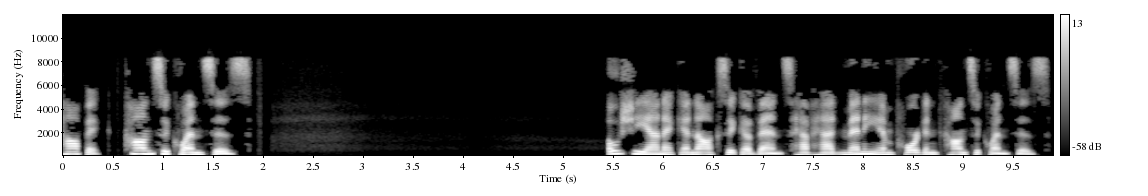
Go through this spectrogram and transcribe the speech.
Topic: Consequences. Oceanic anoxic events have had many important consequences.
